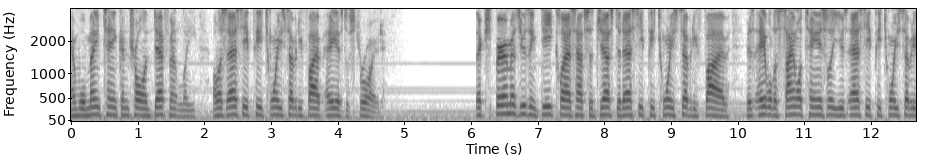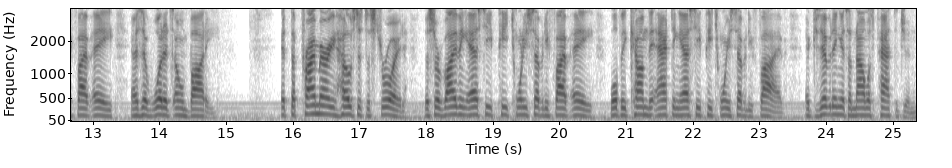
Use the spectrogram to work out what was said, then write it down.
and will maintain control indefinitely unless SCP-2075-A is destroyed. Experiments using D-Class have suggested SCP-2075 is able to simultaneously use SCP-2075-A as it would its own body. If the primary host is destroyed, the surviving SCP-2075-A will become the acting SCP-2075, exhibiting its anomalous pathogen.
